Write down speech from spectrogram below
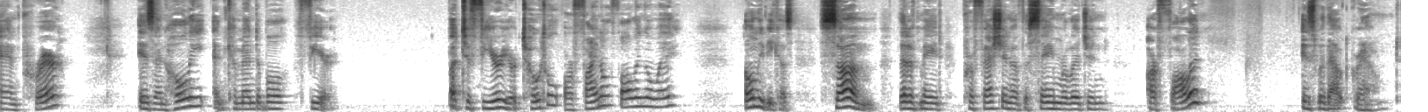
and prayer is an holy and commendable fear. But to fear your total or final falling away, only because some that have made profession of the same religion are fallen, is without ground.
